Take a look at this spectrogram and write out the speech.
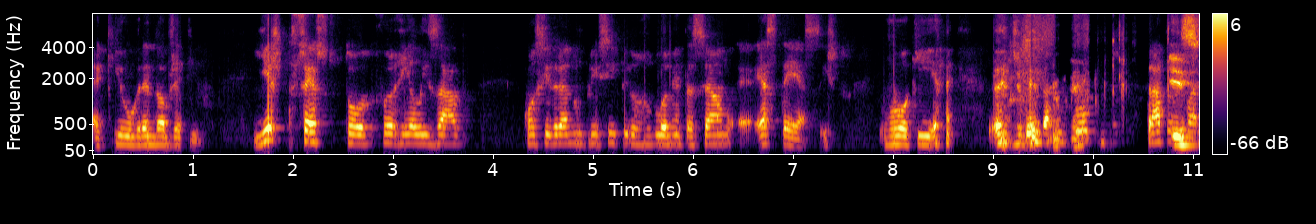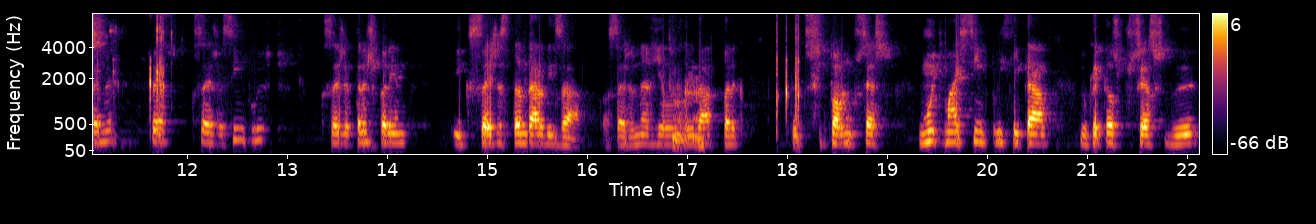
aqui o grande objetivo. E este processo todo foi realizado considerando um princípio de regulamentação STS. Isto vou aqui desvendar um pouco, trata-se claramente de um processo que seja simples, que seja transparente e que seja standardizado. Ou seja, na realidade, para que se torne um processo muito mais simplificado do que aqueles processos de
